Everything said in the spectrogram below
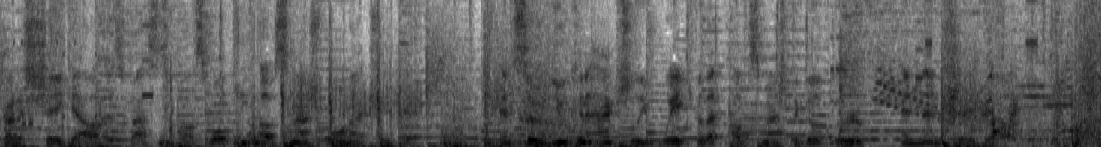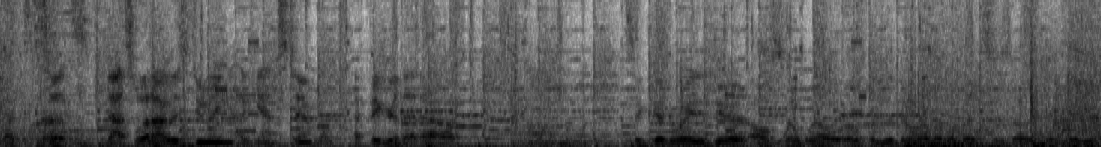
try to shake out as fast as possible, the up smash won't actually hit. And so you can actually wait for that up smash to go through and then shake out. That's So nuts. that's what I was doing against him. I figured that out. Um, It's a good way to do it. Also, Will, open the door a little bit so Zoe can leave.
